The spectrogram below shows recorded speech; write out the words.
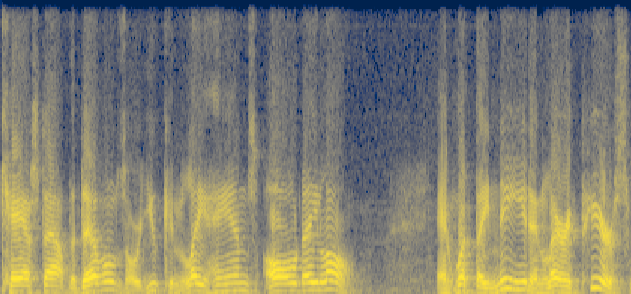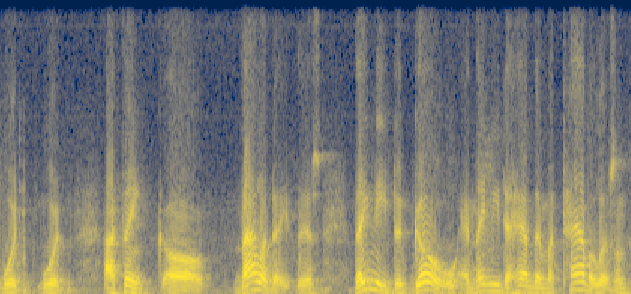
cast out the devils or you can lay hands all day long. And what they need, and Larry Pierce would, would I think, uh, validate this, they need to go and they need to have their metabolism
